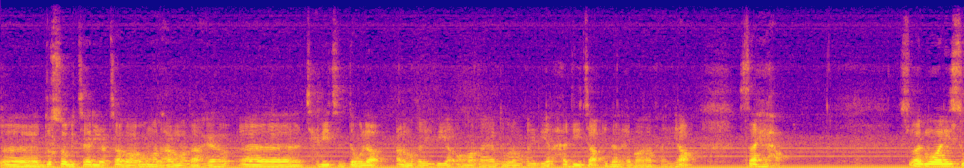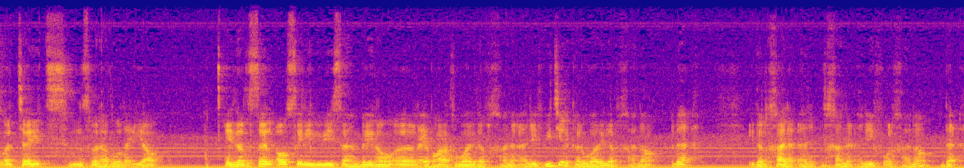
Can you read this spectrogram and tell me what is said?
الدستور بالتالي يعتبر مظهر مظاهر آه، تحديث الدولة المغربية أو مظاهر الدولة المغربية الحديثة إذا العبارة فهي صحيحة. السؤال الموالي السؤال الثالث بالنسبة لهذه الوضعية إذا الصيل الأوصلي بسهم بين العبارات الواردة في الخانة ألف بتلك الواردة في الخانة باء. إذا الخانة ألف والخانة باء.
